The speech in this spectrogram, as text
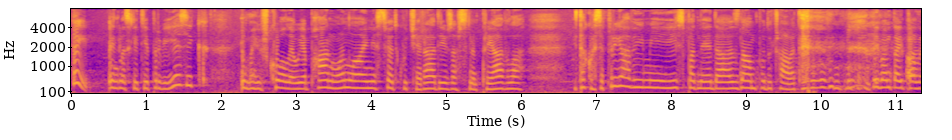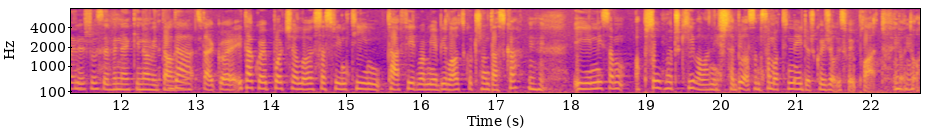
hej, engleski ti je prvi jezik, imaju škole u Japanu online, je sve od kuće radiš, zašto se ne prijavila? I tako se prijavim i ispadne da znam podučavati. da imam taj talent. Otkriješ u sebi neki novi talent. Da, tako je. I tako je počelo sa svim tim. Ta firma mi je bila odskočna daska. Mhm. I nisam apsolutno očekivala ništa. Bila sam samo tinejdžer koji želi svoju platu. I to je mhm. to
